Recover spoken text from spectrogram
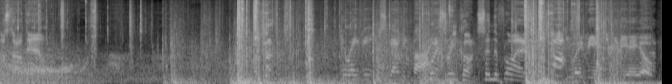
Hostile down. UAV standing by. Quest recon. Send the flyers. UAV entering the AO.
